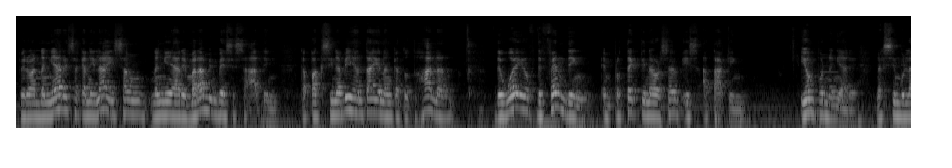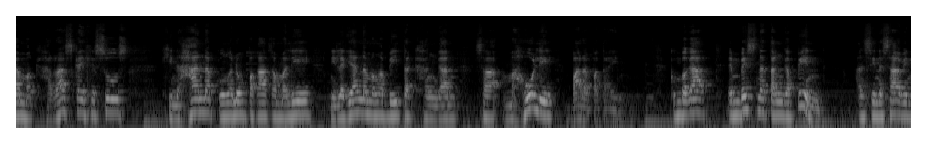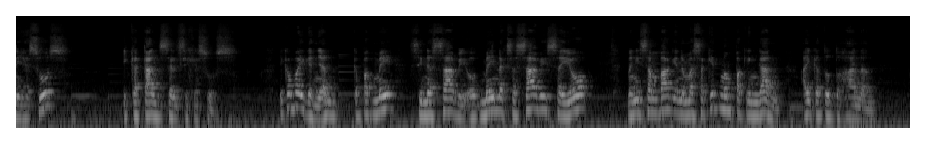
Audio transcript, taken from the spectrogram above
Pero ang nangyari sa kanila, isang nangyayari maraming beses sa atin. Kapag sinabihan tayo ng katotohanan, the way of defending and protecting ourselves is attacking iyon po nangyari. Nagsimula magharas kay Jesus, hinahanap kung anong pakakamali, nilagyan ng mga bitag hanggan sa mahuli para patayin. Kumbaga, embes na tanggapin ang sinasabi ni Jesus, ika-cancel si Jesus. Ikaw ba'y ganyan? Kapag may sinasabi o may nagsasabi sa iyo ng isang bagay na masakit mang pakinggan ay katotohanan,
